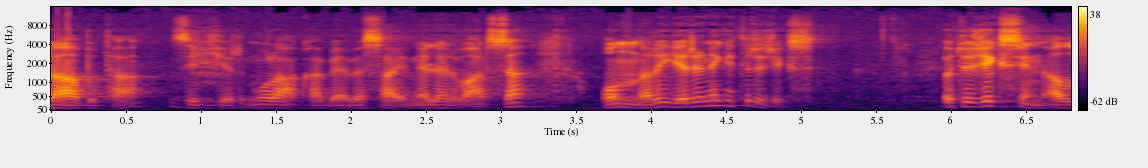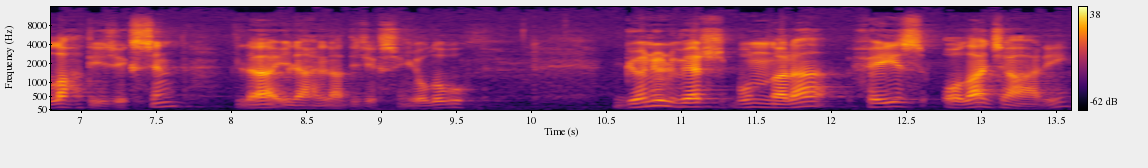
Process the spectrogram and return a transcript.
rabıta, zikir, murakabe vesaire neler varsa onları yerine getireceksin. Öteceksin, Allah diyeceksin, la ilahe illallah diyeceksin. Yolu bu. Gönül ver bunlara feyiz ola cari.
